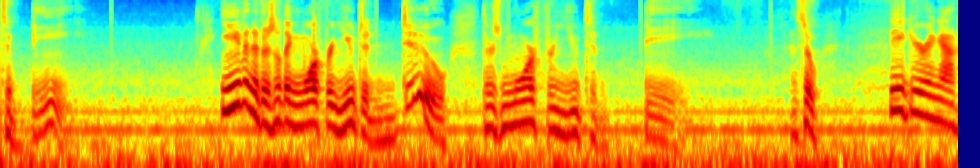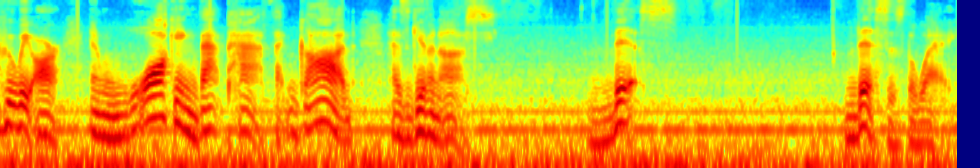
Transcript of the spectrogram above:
to be even if there's nothing more for you to do, there's more for you to be. And so, figuring out who we are and walking that path that God has given us, this, this is the way.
